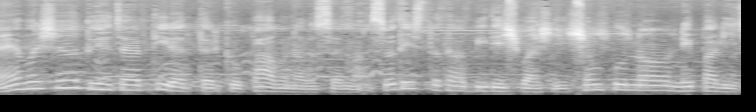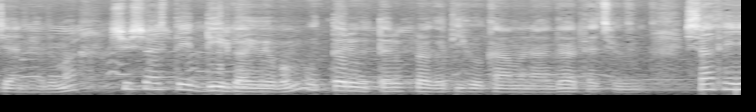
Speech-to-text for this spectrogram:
नयाँ वर्ष दुई हजार त्रिहत्तरको पावन अवसरमा स्वदेश तथा विदेशवासी सम्पूर्ण नेपाली जनहरूमा सुस्वास्थ्य दीर्घायु एवं उत्तर उत्तर प्रगतिको कामना गर्दछु। साथै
